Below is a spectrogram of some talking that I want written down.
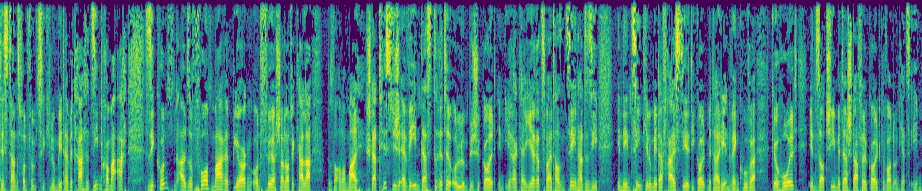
Distanz von 15 Kilometer betrachtet. 7,8 Sekunden also vor Marit Björgen und für Charlotte Kaller müssen wir auch nochmal statistisch erwähnen, das dritte olympische Gold in ihrer Karriere. 2010 hatte sie in den 10 Kilometer Freistil die Goldmedaille in Vancouver geholt, in Sochi mit der Staffel Gold gewonnen und jetzt eben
